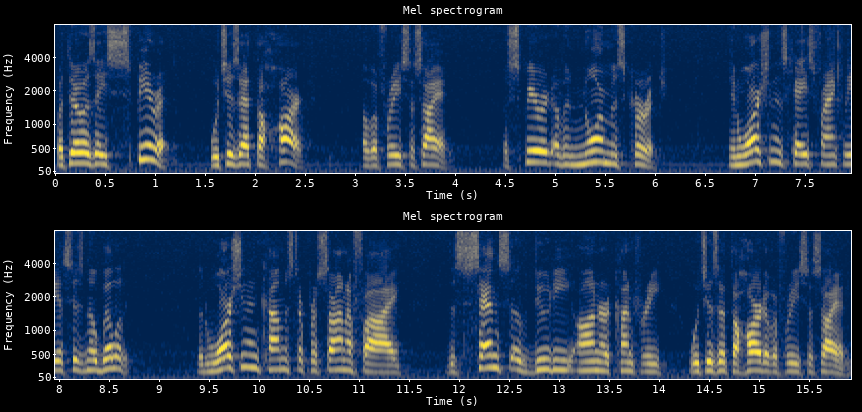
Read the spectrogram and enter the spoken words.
But there was a spirit which is at the heart of a free society, a spirit of enormous courage. In Washington's case, frankly, it's his nobility. That Washington comes to personify the sense of duty, honor, country, which is at the heart of a free society.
